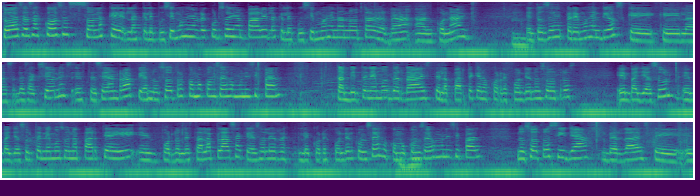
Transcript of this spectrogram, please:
todas esas cosas son las que las que le pusimos en el recurso de amparo y las que le pusimos en la nota, ¿verdad?, al CONAVI. Entonces esperemos en Dios que, que las, las, acciones este, sean rápidas. Nosotros como Consejo Municipal también tenemos, ¿verdad?, este, la parte que nos corresponde a nosotros en Valle Azul. En Valle Azul tenemos una parte ahí eh, por donde está la plaza, que eso le, le corresponde al Consejo. Como Consejo Municipal, nosotros sí ya, ¿verdad?, este,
